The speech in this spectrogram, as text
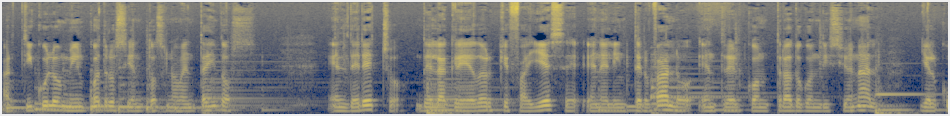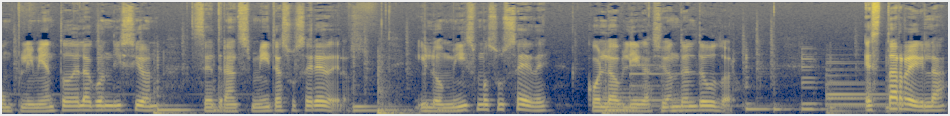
Artículo 1492 el derecho del acreedor que fallece en el intervalo entre el contrato condicional y el cumplimiento de la condición se transmite a sus herederos, y lo mismo sucede con la obligación del deudor. Esta regla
